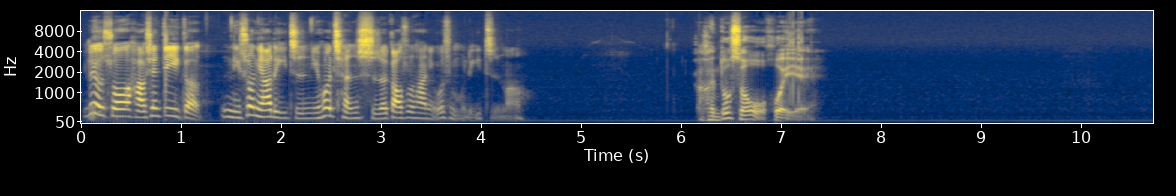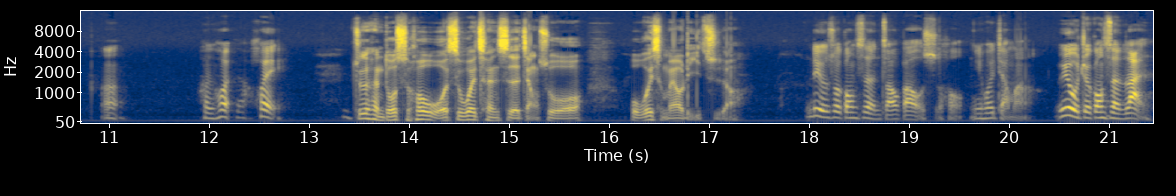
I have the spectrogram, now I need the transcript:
例如说，好，先第一个，你说你要离职，你会诚实的告诉他你为什么离职吗？很多时候我会耶。嗯，很会会。就是很多时候我是会诚实的讲说，我为什么要离职啊？例如说公司很糟糕的时候，你会讲吗？因为我觉得公司很烂。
